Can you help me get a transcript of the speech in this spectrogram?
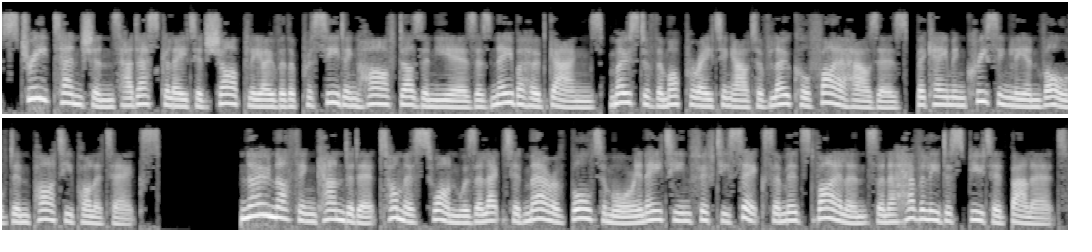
Street tensions had escalated sharply over the preceding half-dozen years as neighborhood gangs, most of them operating out of local firehouses, became increasingly involved in party politics. Know Nothing candidate Thomas Swan was elected mayor of Baltimore in 1856 amidst violence and a heavily disputed ballot.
